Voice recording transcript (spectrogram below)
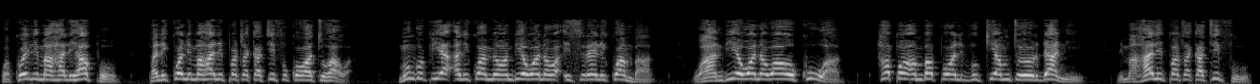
Kwa kweli mahali hapo palikuwa ni mahali patakatifu kwa watu hawa. Mungu pia alikuwa amewaambia wana wa israeli kwamba waambie wana wao kuwa hapo ambapo walivukia mto yordani ni mahali patakatifu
